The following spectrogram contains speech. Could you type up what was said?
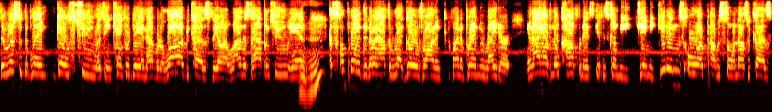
the rest of the blame goes to I think Ken Corday and Albert Alarr because they are allowing this to happen to, and Mhm. at some point they're gonna have to let go of Ron and find a brand new writer. And I have no confidence if it's gonna be Jamie Giddens or probably someone else because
